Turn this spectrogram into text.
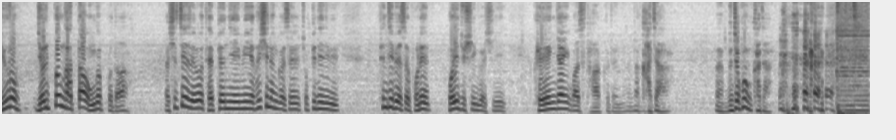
유럽 10번 갔다 온 것보다 실제적으로 대표님이 하시는 것을 조피디님이 편집해서 보내, 보여주신 것이 굉장히 와서 다 왔거든요. 나 가자. 어, 무조건 가자.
